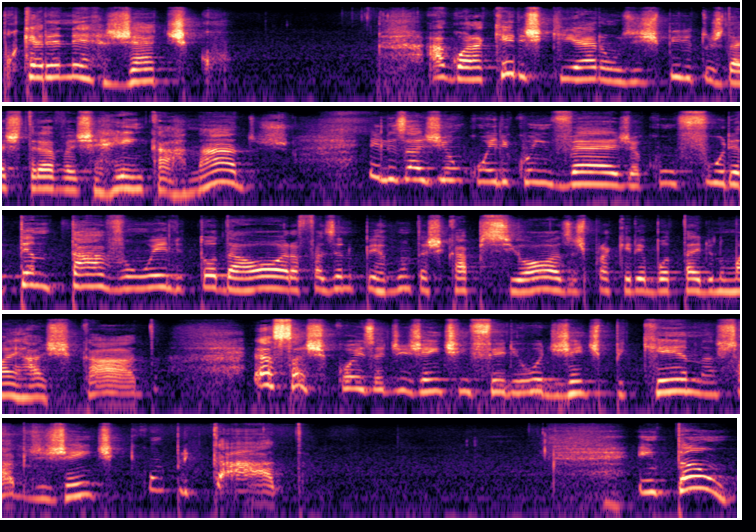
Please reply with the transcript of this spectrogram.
porque era energético. Agora, aqueles que eram os espíritos das trevas reencarnados, eles agiam com ele com inveja, com fúria, tentavam ele toda hora, fazendo perguntas capciosas para querer botar ele numa enrascada. Essas coisas de gente inferior, de gente pequena, sabe? De gente complicada. Então,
